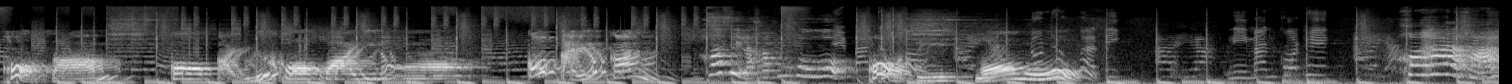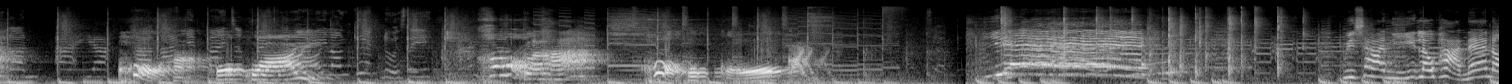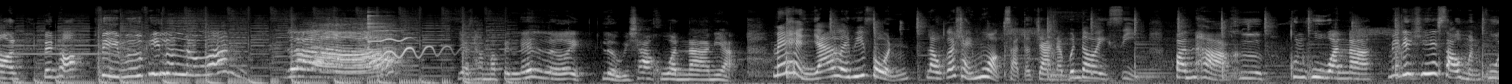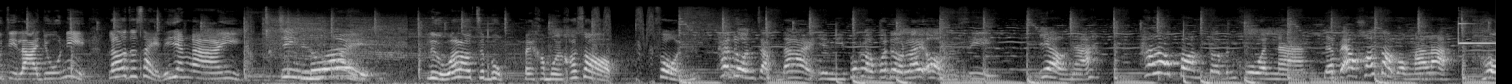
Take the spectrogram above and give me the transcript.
ข้อสามกอไก่หรือคอควายดีเนาะกอไก่แล้วกัน ข้อสี่ล่ะคะคุณครู ข้อสี่งองู ข้อห้าล่ะคะ ข้อห้าคอควาย ข้อหกล่ะคะ ข้อหกกอไก่เย้วิชานี้เราผ่านแน่นอน เป็นเพราะฝีมือพี่ล้วนๆหรอ อย่าทำมาเป็นเล่นเลย เหลือวิชาควรนาเนี่ย ไม่เห็นยากเลยพี่ฝน เราก็ใช้หมวกศาสตราจารย์ดับเบิลดออีกสิ ปัญหาคือคุณครูวันนาไม่ได้ขี้เซาเหมือนครูจิรายุนี่ แล้วเราจะใส่ได้ยังไง จริงด้วย หรือว่าเราจะบุกไปขโมยข้อสอบ ฝน ถ้าโดนจับได้ อย่างนี้พวกเราก็โดนไล่ออกนะสิ เดี๋ยวนะ ถ้าเราปลอมตัวเป็นครูวันนาแล้วไปเอาข้อสอบออกมาล่ะ โห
